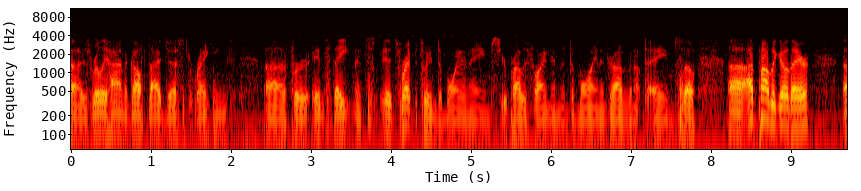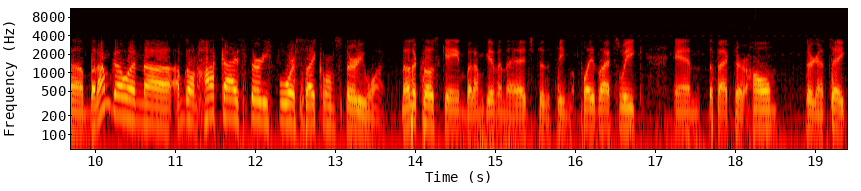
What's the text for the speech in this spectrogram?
uh, is really high in the Golf Digest rankings uh, for in-state, and it's it's right between Des Moines and Ames. You're probably flying into Des Moines and driving up to Ames. So uh, I'd probably go there. Uh, but I'm going. Uh, I'm going Hawkeyes 34, Cyclones 31. Another close game, but I'm giving the edge to the team that played last week, and the fact they're at home. They're going to take.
